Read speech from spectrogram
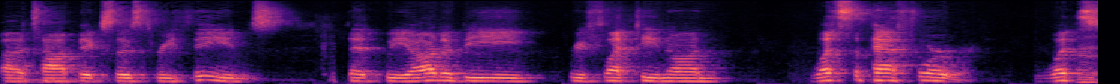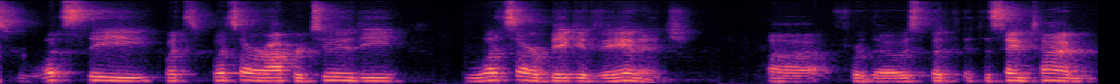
uh, topics, those three themes, that we ought to be reflecting on what's the path forward? What's, what's the, what's, what's our opportunity? What's our big advantage uh, for those? But at the same time,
